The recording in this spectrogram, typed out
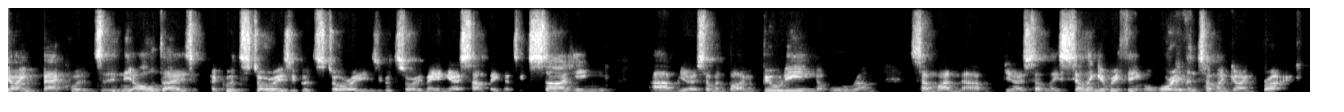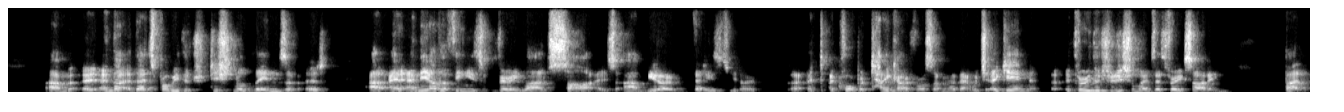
going backwards, in the old days, a good story is a good story is a good story, meaning, you know, something that's exciting, um, you know, someone buying a building or um, someone, um, you know, suddenly selling everything or, or even someone going broke. Um, and that, that's probably the traditional lens of it. Uh, and, and, the other thing is very large size. Um, you know, that is, you know, a, a, corporate takeover or something like that. Which again, through the traditional lens, that's very exciting. But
